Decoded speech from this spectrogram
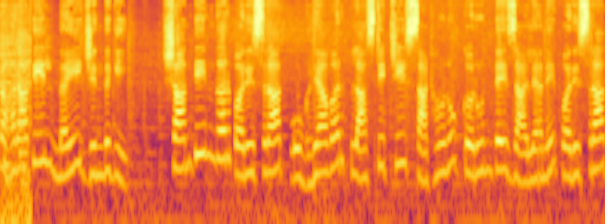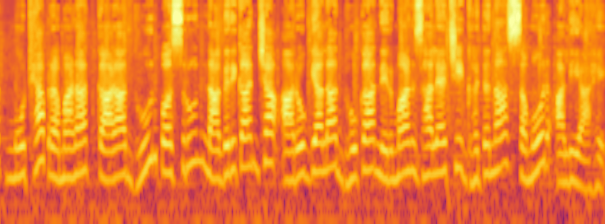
शहरातील नई जिंदगी. शांतीनगर परिसरात उघड्यावर प्लास्टिकची साठवणूक करून ते जाळल्याने परिसरात मोठ्या प्रमाणात काळा धूर पसरून नागरिकांच्या आरोग्याला धोका निर्माण झाल्याची घटना समोर आली आहे.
